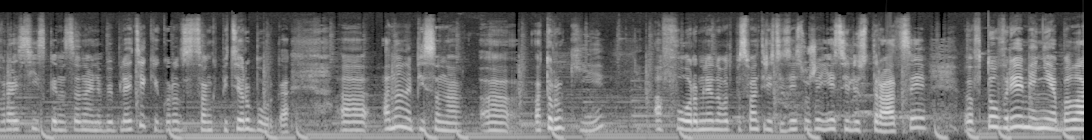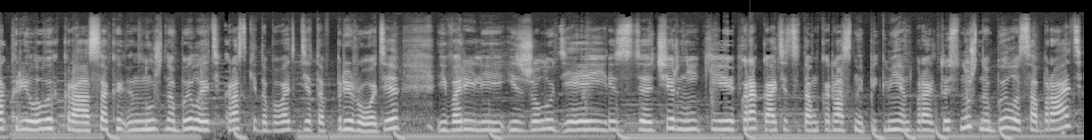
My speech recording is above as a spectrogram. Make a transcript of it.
в Российской национальной библиотеке города Санкт-Петербурга. А, она написана а, от руки, оформлено. Вот посмотрите, здесь уже есть иллюстрации. В то время не было акриловых красок. Нужно было эти краски добывать где-то в природе. И варили из желудей, из черники, крокатицы, там красный пигмент брали. То есть нужно было собрать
